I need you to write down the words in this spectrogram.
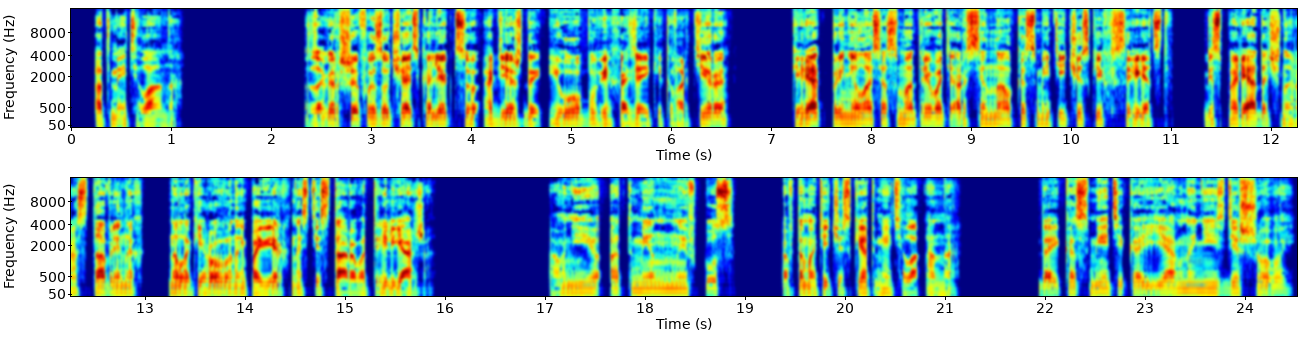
— отметила она. Завершив изучать коллекцию одежды и обуви хозяйки квартиры, Киряк принялась осматривать арсенал косметических средств, беспорядочно расставленных на лакированной поверхности старого трильяжа. «А у нее отменный вкус», — автоматически отметила она. «Да и косметика явно не из дешевой.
